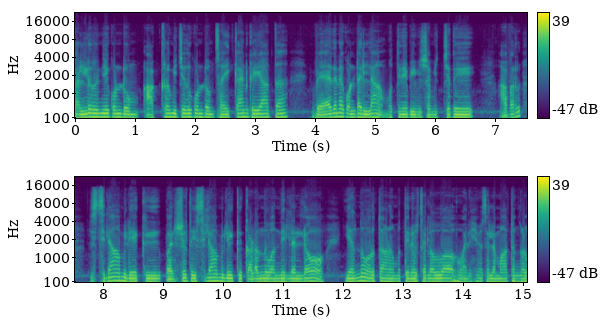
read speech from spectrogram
കല്ലെറിഞ്ഞുകൊണ്ടും ആക്രമിച്ചതുകൊണ്ടും സഹിക്കാൻ കഴിയാത്ത വേദന കൊണ്ടല്ല മുത്തനബി വിഷമിച്ചത്. അവർ ഇസ്ലാമിലേക്ക് പരിശുദ്ധ ഇസ്ലാമിലേക്ക് കടന്നു വന്നില്ലല്ലോ എന്നോർത്താണ് മുത്തനബി സല്ലാഹു അലഹി വസല്ലമ തങ്ങൾ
